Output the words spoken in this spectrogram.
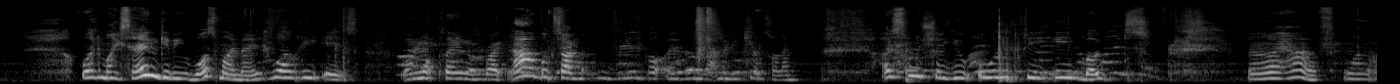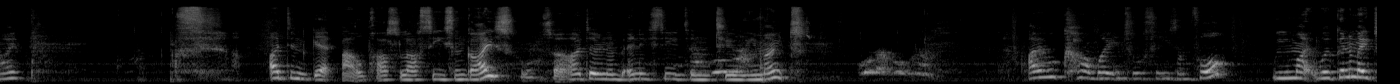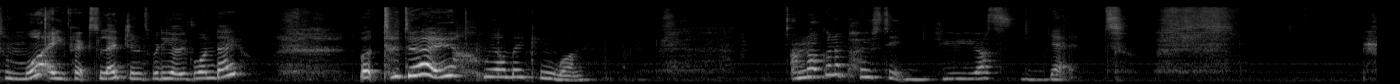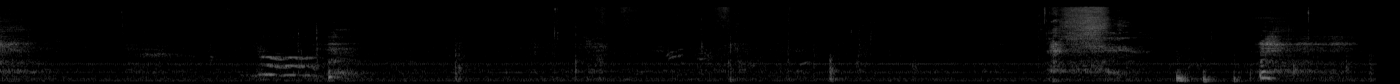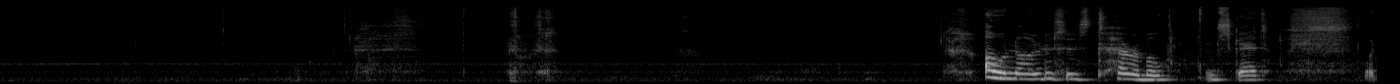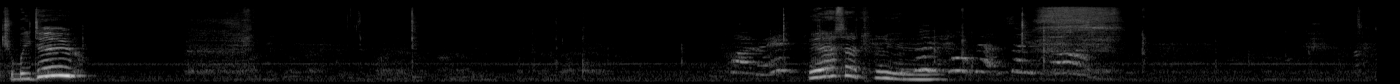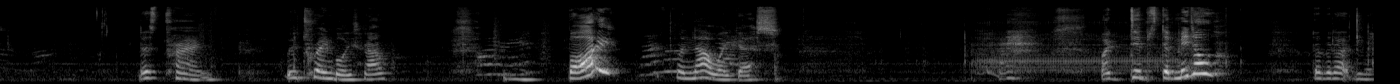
What am I saying? Gibby was my main. Well, he is. Well, I'm not playing him right now because I've really got over that many kills on him. I just want to show you all of the emotes that I have. Well, I I didn't get Battle Pass last season, guys, so I don't have any season two emotes. I can't wait until season four. We might we're gonna make some more Apex Legends videos one day. But today we are making one. I'm not gonna post it just yet. Oh no, this is terrible. I'm scared. What should we do? Yeah, that's actually let's train. We're train boys now. Bye? For now, I guess. I dips the middle. Whatever that means.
